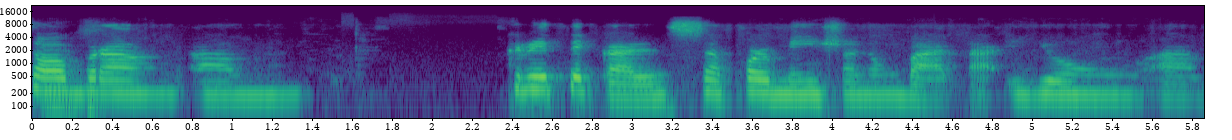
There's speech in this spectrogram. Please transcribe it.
Sobrang um, critical sa formation ng bata yung um,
